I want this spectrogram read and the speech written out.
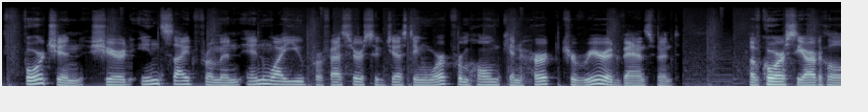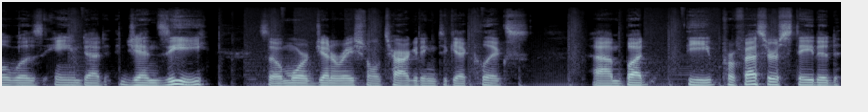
Fortune shared insight from an NYU professor suggesting work from home can hurt career advancement. Of course, the article was aimed at Gen Z, so more generational targeting to get clicks. Um, but the professor stated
